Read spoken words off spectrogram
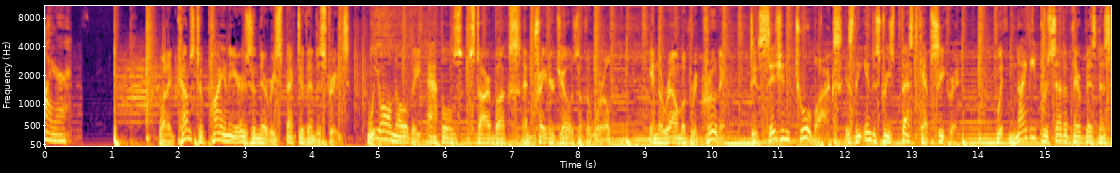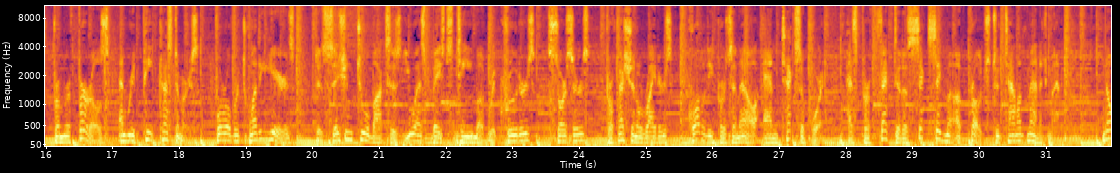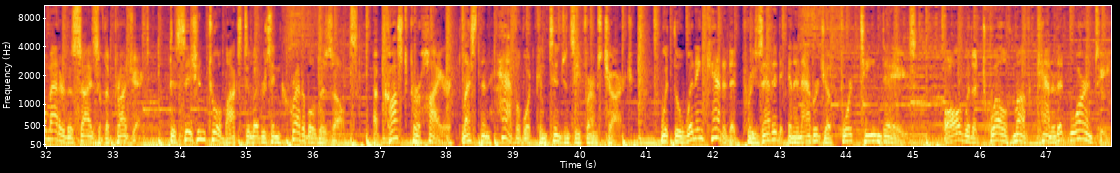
hire. When it comes to pioneers in their respective industries, we all know the Apples, Starbucks, and Trader Joe's of the world. In the realm of recruiting, Decision Toolbox is the industry's best kept secret. With 90% of their business from referrals and repeat customers. For over 20 years, Decision Toolbox's U.S. based team of recruiters, sourcers, professional writers, quality personnel, and tech support has perfected a Six Sigma approach to talent management. No matter the size of the project, Decision Toolbox delivers incredible results. A cost per hire less than half of what contingency firms charge. With the winning candidate presented in an average of 14 days. All with a 12 month candidate warranty.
